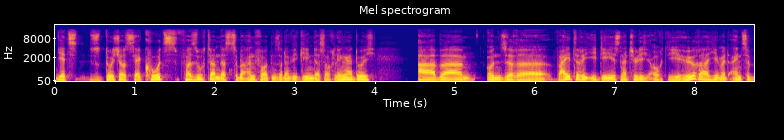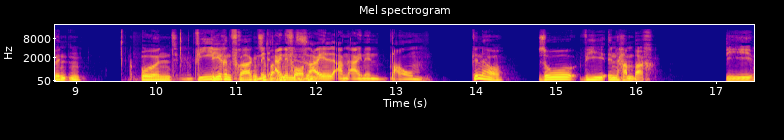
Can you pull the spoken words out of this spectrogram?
jetzt so durchaus sehr kurz versucht haben, das zu beantworten, sondern wir gehen das auch länger durch. Aber unsere weitere Idee ist natürlich auch, die Hörer hier mit einzubinden und Wie deren Fragen zu mit einem beantworten. Seil an einen Baum. Genau. So wie in Hambach. Die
